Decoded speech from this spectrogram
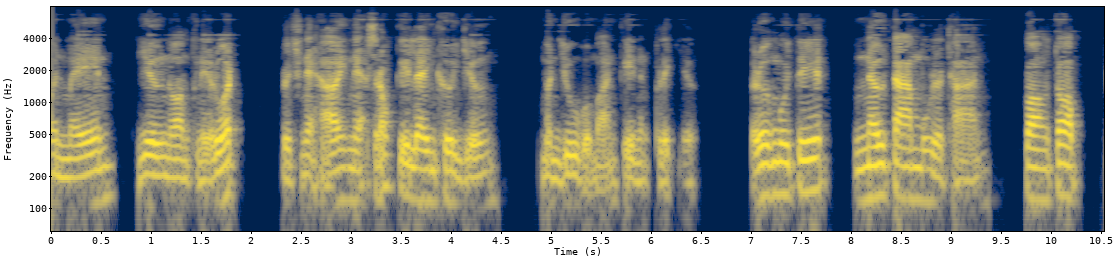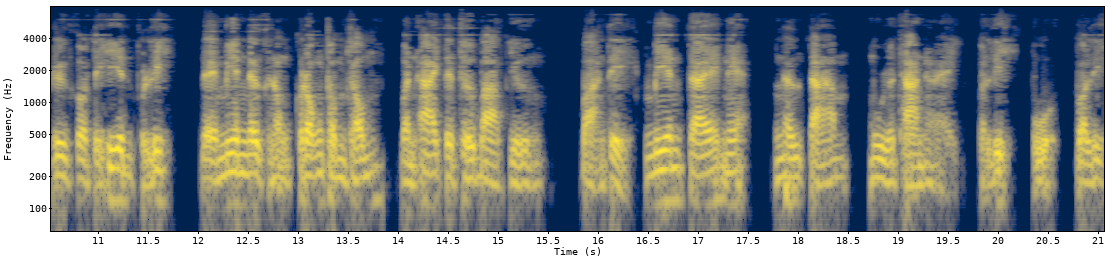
មិនមែនយើងនាំគ្នារត់ ដូច្នេះហើយអ្នកស្រុកគេលែងឃើញយើងមិនយូរប្រហែលគេនឹងភ្លេចយើងរឿងមួយទៀតនៅតាមមូលដ្ឋានកងទ័ពឬក៏ទាហានប៉ូលីសដែលមាននៅក្នុងក្រុងធំធំមិនអាចទៅធ្វើបាបយើងបានទេមានតែអ្នកនៅតាមមូលដ្ឋានហើយប៉ូលីសពួកប៉ូលីស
